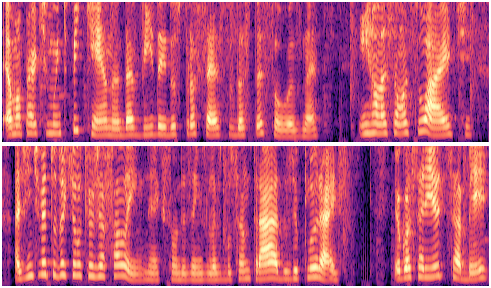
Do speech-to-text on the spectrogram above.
é uma parte muito pequena da vida e dos processos das pessoas, né? Em relação à sua arte, a gente vê tudo aquilo que eu já falei, né? Que são desenhos lesbocentrados e plurais. Eu gostaria de saber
